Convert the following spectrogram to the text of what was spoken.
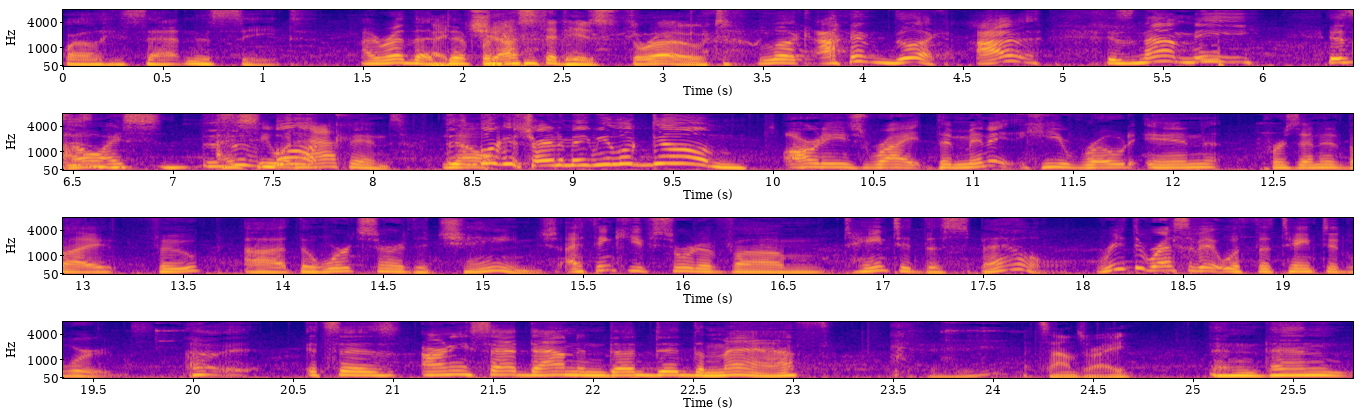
while he sat in his seat. I read that different. Adjusted his throat. look, I look. I. It's not me. This Oh, I, is, s- this I is see what happened. This No. book is trying to make me look dumb. Arnie's right. The minute he wrote in presented by Foop, uh, the word started to change. I think you've sort of um, tainted the spell. Read the rest of it with the tainted words. Uh, it says Arnie sat down and done, did the math, Okay. That sounds right. and then,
